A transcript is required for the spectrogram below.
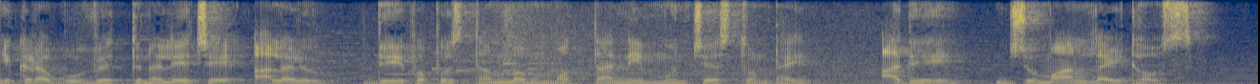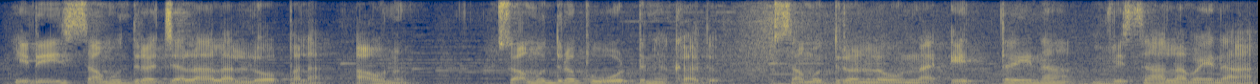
ఇక్కడ ఉవ్వెత్తున లేచే అలలు దీపపు స్తంభం మొత్తాన్ని ముంచేస్తుంటాయి. అదే జుమాన్ లైట్ హౌస్. ఇది సముద్ర జలాల లోపల. అవును. సముద్రపు ఒడ్డున కాదు. సముద్రంలో ఉన్న ఎత్తైన విశాలమైన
